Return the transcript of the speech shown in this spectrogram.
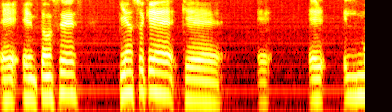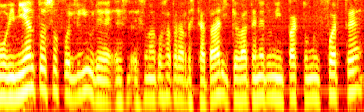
Eh, entonces, pienso que, que el, movimiento software libre es, es, una cosa para rescatar y que va a tener un impacto muy fuerte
